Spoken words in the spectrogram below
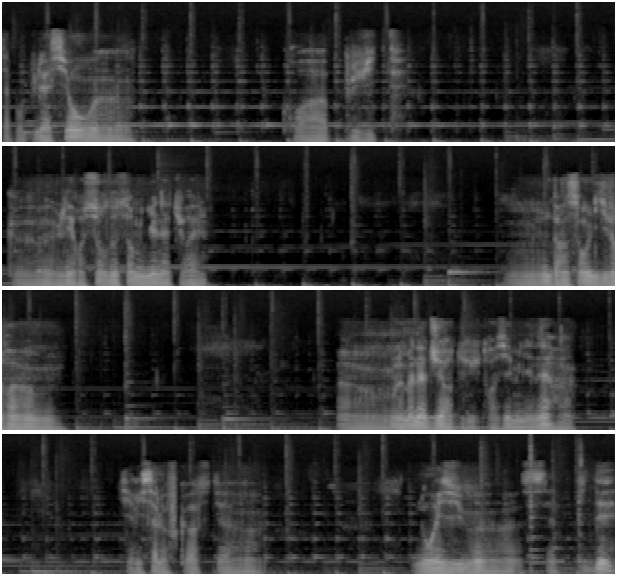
sa population euh, croît plus vite que les ressources de son milieu naturel. dans son livre euh, du troisième millénaire, Thierry Salofkost euh, nous résume cette idée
